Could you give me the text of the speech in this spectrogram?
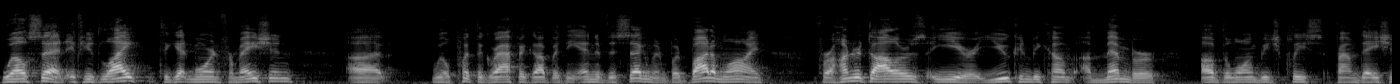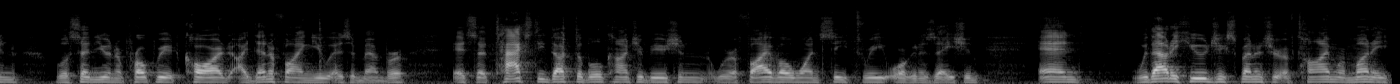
Well said. If you'd like to get more information, uh, we'll put the graphic up at the end of this segment. But bottom line, for $100 a year, you can become a member of the Long Beach Police Foundation We'll send you an appropriate card identifying you as a member. It's a tax deductible contribution. We're a 501c3 organization. And without a huge expenditure of time or money,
